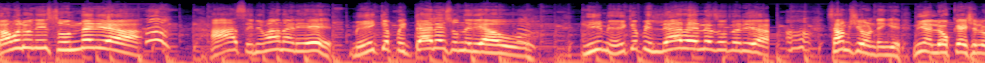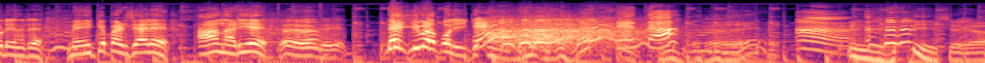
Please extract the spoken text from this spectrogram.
കമലു നീ സുന്ദരിയാ. ആ. സിനിമാ നടിയെ മേക്കപ്പ് ഇട്ടാലേ സുന്ദരിയാവൂ. നീ മേക്കപ്പ് ഇല്ലാതെ തന്നെ സുന്ദരിയാ. സംശയം ഉണ്ടെങ്കിൽ നീ ആ ലൊക്കേഷനിലൂടെ എന്നിട്ട് മേക്കപ്പ് അടിച്ചാലേ ആ നടിയെ ഇവിടെ പോലെ ഇരിക്കും. എന്താ? ഈശ്വരാ.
